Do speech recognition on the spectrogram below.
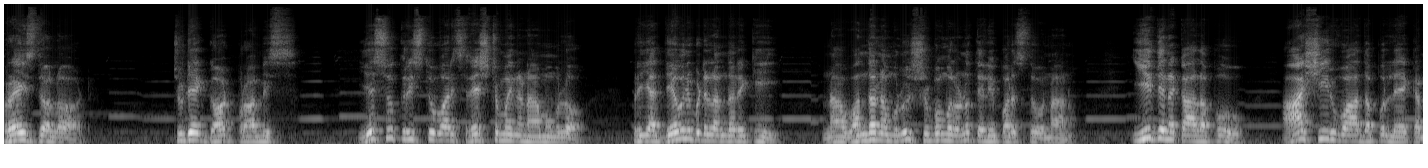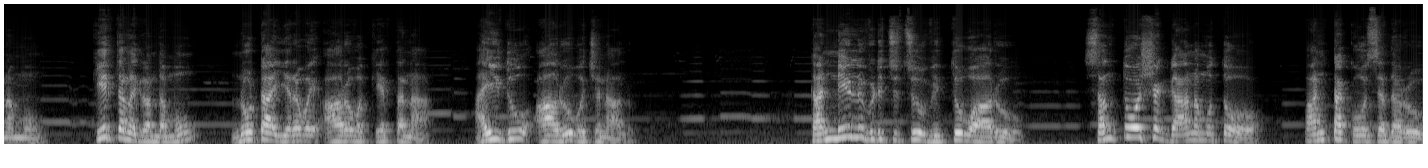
Praise the Lord today God promise. యేసుక్రీస్తు వారి శ్రేష్టమైన నామములో ప్రియ దేవుని బిడ్డలందరికీ నా వందనములు శుభములను తెలియపరుస్తూ ఉన్నాను. ఈ దినకాలపు ఆశీర్వాదపు లేఖనము కీర్తన గ్రంథము నూట ఇరవై ఆరవ కీర్తన ఐదు ఆరు వచనాలు. కన్నీళ్ళు విడుచుచు విత్తువారు సంతోష గానముతో పంట కోసెదరు.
